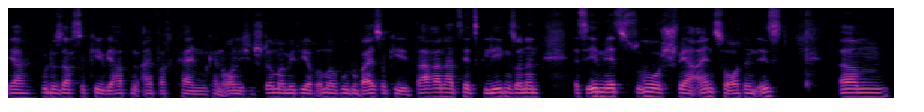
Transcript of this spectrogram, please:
ja, wo du sagst, okay, wir hatten einfach keinen, keinen ordentlichen Stürmer mit, wie auch immer, wo du weißt, okay, daran hat es jetzt gelegen, sondern es eben jetzt so schwer einzuordnen ist. Ähm,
